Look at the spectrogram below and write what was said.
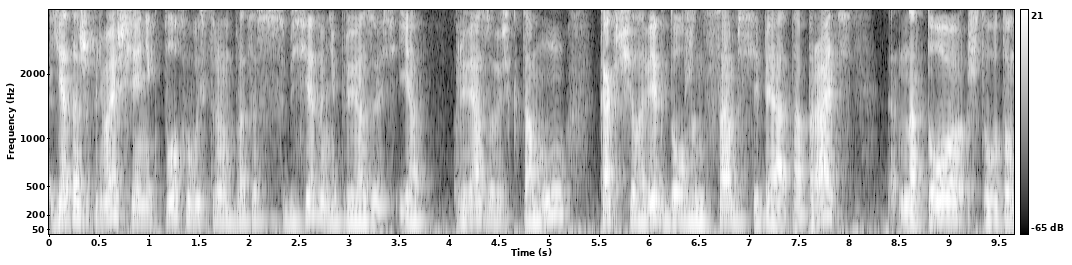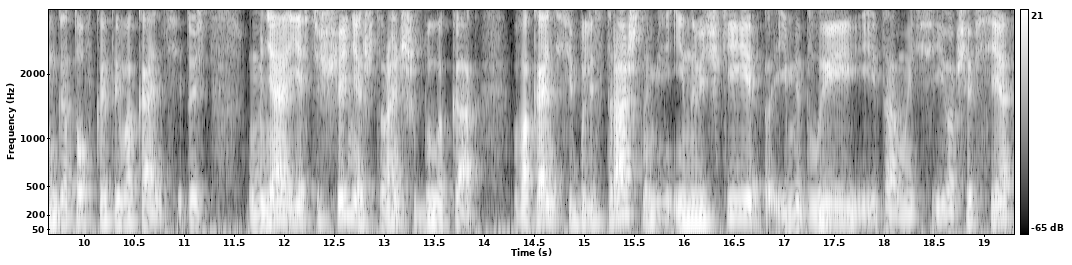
Я даже, понимаешь, я не к плохо выстроенному процессу собеседования привязываюсь, я привязываюсь к тому, как человек должен сам себя отобрать на то, что вот он готов к этой вакансии. То есть у меня есть ощущение, что раньше было как? Вакансии были страшными, и новички, и медлы, и там, и, и вообще все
